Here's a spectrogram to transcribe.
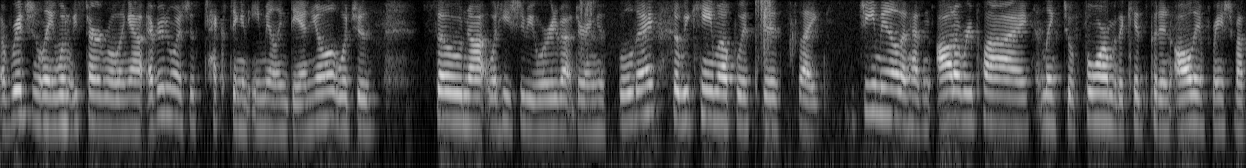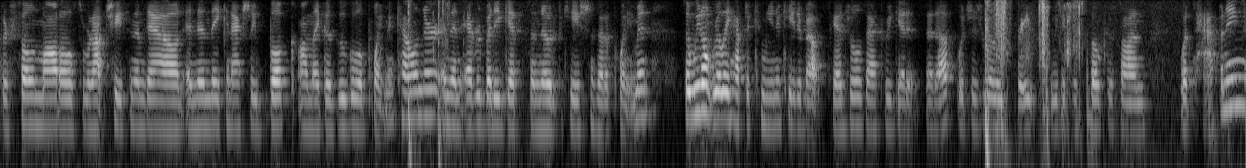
originally when we started rolling out, everyone was just texting and emailing Daniel, which is so not what he should be worried about during his school day. So we came up with this like Gmail that has an auto reply, links to a form where the kids put in all the information about their phone model so we're not chasing them down, and then they can actually book on like a Google appointment calendar, and then everybody gets the notification of that appointment. So we don't really have to communicate about schedules after we get it set up, which is really great. So we can just focus on what's happening.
